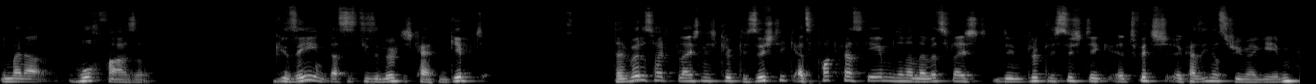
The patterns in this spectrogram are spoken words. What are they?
in meiner Hochphase gesehen, dass es diese Möglichkeiten gibt, dann würde es heute vielleicht nicht glücklich süchtig als Podcast geben, sondern da wird es vielleicht den glücklich süchtig äh, Twitch äh, Casino Streamer geben,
